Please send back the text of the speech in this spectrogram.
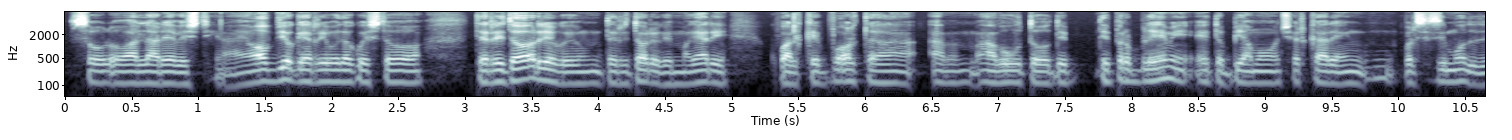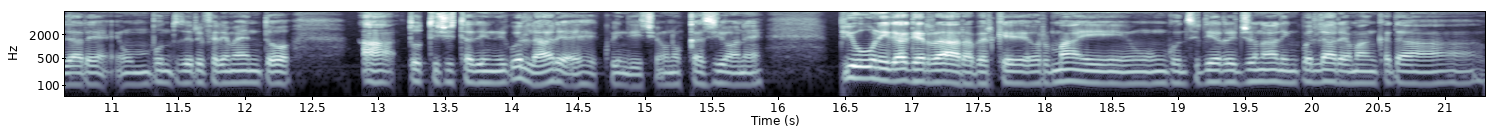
solo all'area vestina. È ovvio che arrivo da questo territorio, che è un territorio che magari qualche volta ha, avuto dei, dei problemi e dobbiamo cercare in qualsiasi modo di dare un punto di riferimento a tutti i cittadini di quell'area e quindi c'è un'occasione più unica che rara perché ormai un consigliere regionale in quell'area manca da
